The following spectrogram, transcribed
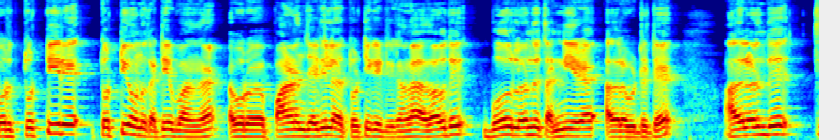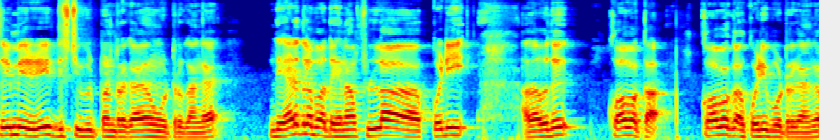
ஒரு தொட்டிரு தொட்டி ஒன்று கட்டியிருப்பாங்க. ஒரு பதினஞ்சு அடியில் தொட்டி கட்டியிருக்காங்க. அதாவது போர்லேருந்து தண்ணீரை அதில் விட்டுட்டு அதிலேருந்து திரும்பி ரீடிஸ்ட்ரிபியூட் பண்ணுறதுக்காக விட்டுருக்காங்க. இந்த இடத்துல பார்த்தீங்கன்னா ஃபுல்லாக கொடி அதாவது கோவக்காய் கோவக்காய் கொடி போட்டிருக்காங்க.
